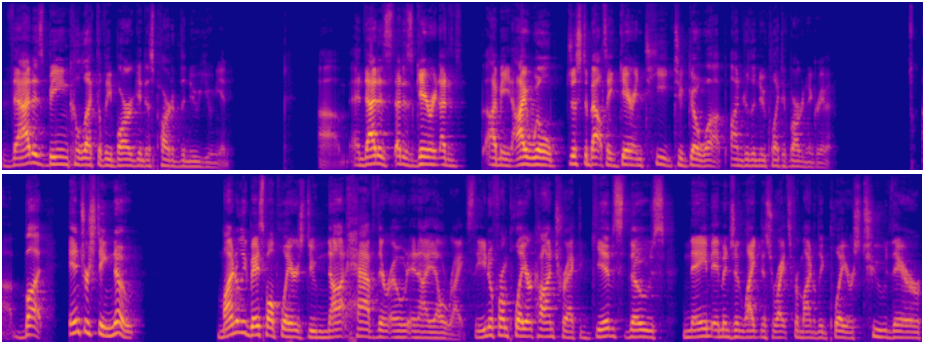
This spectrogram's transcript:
that is being collectively bargained as part of the new union, um, and that is that is guaranteed. I mean, I will just about say guaranteed to go up under the new collective bargaining agreement. Uh, but interesting note Minor league baseball players do not have their own NIL rights. The uniform player contract gives those name, image, and likeness rights for minor league players to their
